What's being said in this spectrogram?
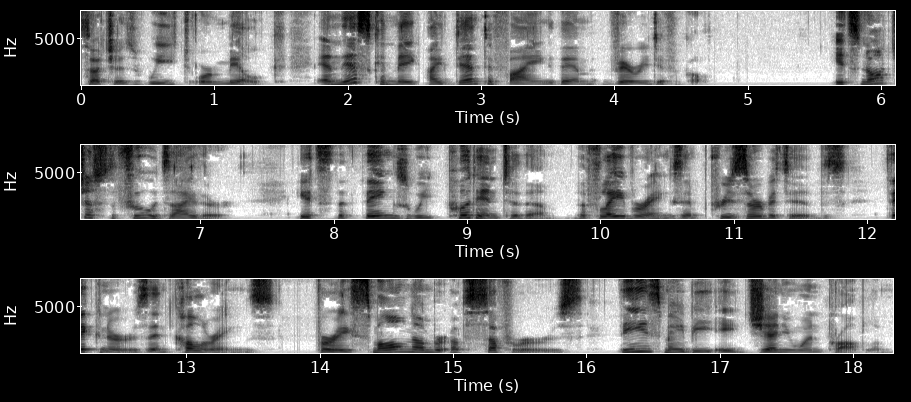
such as wheat or milk, and this can make identifying them very difficult. It's not just the foods either. It's the things we put into them, the flavorings and preservatives, thickeners and colorings. For a small number of sufferers, these may be a genuine problem.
